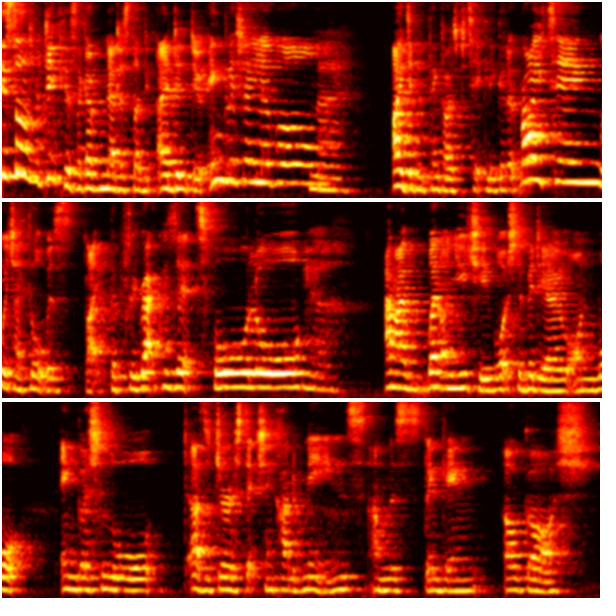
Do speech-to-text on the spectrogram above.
it sounds ridiculous. Like I've never studied. I didn't do English A level. No. I didn't think I was particularly good at writing, which I thought was like the prerequisites for law. Yeah. And I went on YouTube, watched a video on what English law as a jurisdiction kind of means, and was thinking, oh gosh,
